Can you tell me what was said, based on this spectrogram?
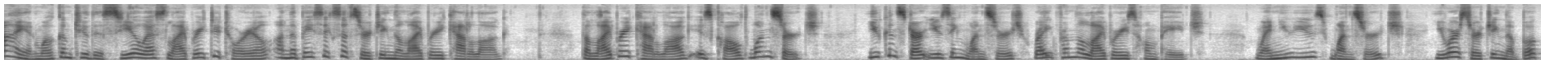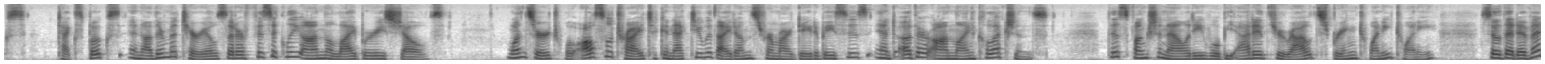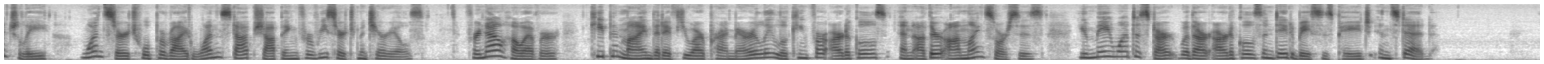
Hi, and welcome to this COS Library tutorial on the basics of searching the library catalog. The library catalog is called OneSearch. You can start using OneSearch right from the library's homepage. When you use OneSearch, you are searching the books, textbooks, and other materials that are physically on the library's shelves. OneSearch will also try to connect you with items from our databases and other online collections. This functionality will be added throughout spring 2020 so that eventually OneSearch will provide one-stop shopping for research materials. For now, however, keep in mind that if you are primarily looking for articles and other online sources, you may want to start with our Articles and Databases page instead.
